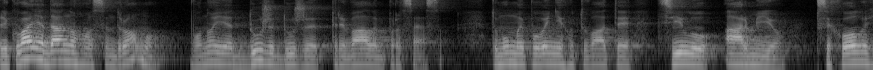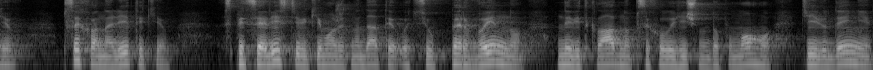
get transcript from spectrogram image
Лікування даного синдрому воно є дуже-дуже тривалим процесом. Тому ми повинні готувати цілу армію психологів, психоаналітиків, спеціалістів, які можуть надати оцю первинну, невідкладну психологічну допомогу тій людині,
